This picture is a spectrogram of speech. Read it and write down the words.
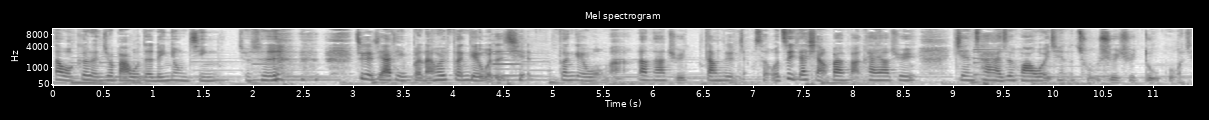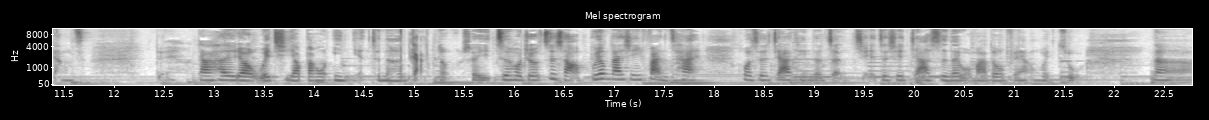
那我个人就把我的零用金，就是 这个家庭本来会分给我的钱，分给我妈，让她去当这个角色，我自己在想办法看要去兼差还是花我以前的储蓄去度过这样子。对，那他要为期要帮我一年，真的很感动。所以之后就至少不用担心饭菜或者是家庭的整洁这些家事类，我妈都非常会做。那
